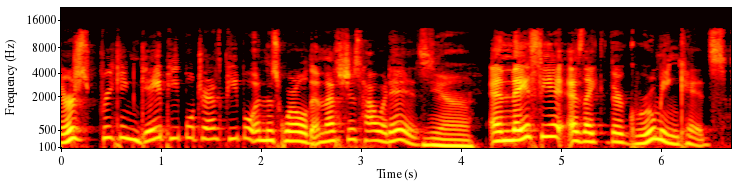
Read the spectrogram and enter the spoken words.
There's freaking gay people, trans people in this world, and that's just how it is. Yeah. And they see it as like they're grooming kids.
